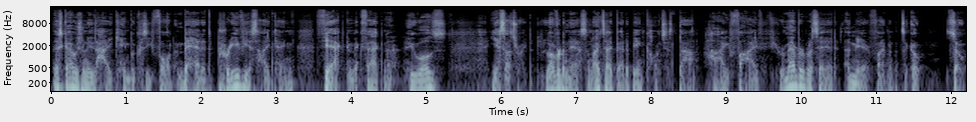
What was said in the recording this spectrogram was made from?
This guy was only the High King because he fought and beheaded the previous High King, Fiachna McFiachna, who was, yes, that's right, lover to Ness and outside bed of being Conch's dad. High five, if you remember what I said a mere five minutes ago. So,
